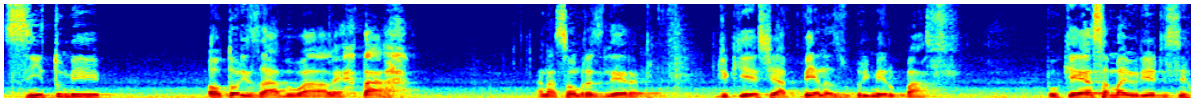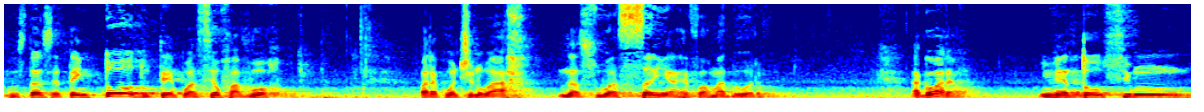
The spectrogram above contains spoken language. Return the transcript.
Sinto-me autorizado a alertar a nação brasileira de que este é apenas o primeiro passo, porque essa maioria de circunstâncias tem todo o tempo a seu favor para continuar na sua sanha reformadora. Agora, inventou-se um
